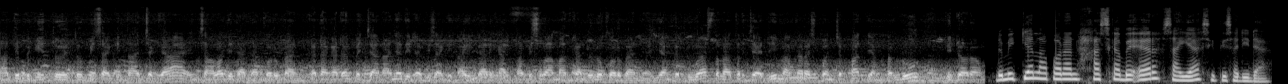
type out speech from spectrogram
nanti begitu itu bisa kita cegah, insya Allah tidak ada korban. Kadang-kadang bencananya tidak bisa kita hindarkan, tapi selamatkan dulu korbannya. Yang kedua, setelah terjadi, maka respon cepat yang perlu didorong. Demikian laporan khas KBR, saya Siti Sadida.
